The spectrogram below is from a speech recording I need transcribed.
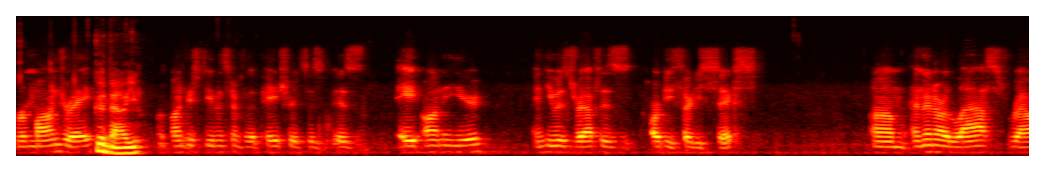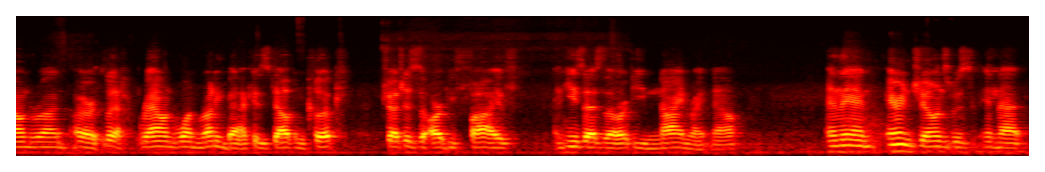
Rhamondre, Good value. Rhamondre Stevenson for the Patriots is, is eight on the year, and he was drafted as RB thirty six. Um, and then our last round run or round one running back is Dalvin Cook, drafted as the RB five, and he's as the RB nine right now. And then Aaron Jones was in that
